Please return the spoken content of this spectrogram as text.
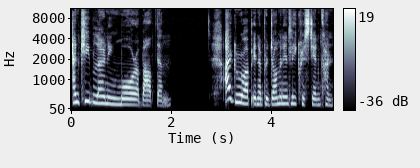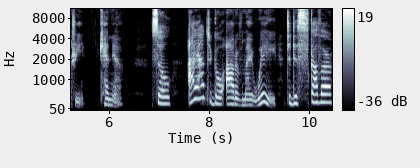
and keep learning more about them. I grew up in a predominantly Christian country, Kenya, so I had to go out of my way to discover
